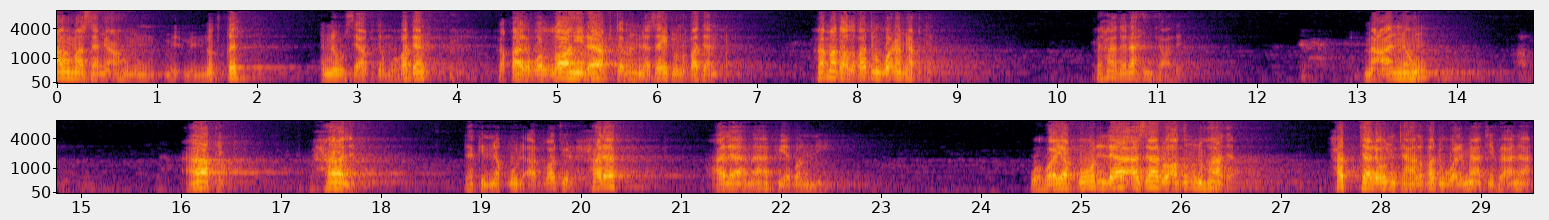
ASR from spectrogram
أو ما سمعه من من نطقه أنه سيقدم غدا فقال والله لا يقدمن زيد غدا فمضى الغد ولم يقدم. فهذا لا حنث عليه. مع أنه عاقل وحالف لكن نقول الرجل حلف على ما في ظنه. وهو يقول لا أزال أظن هذا. حتى لو انتهى الغد يأتي فأنا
